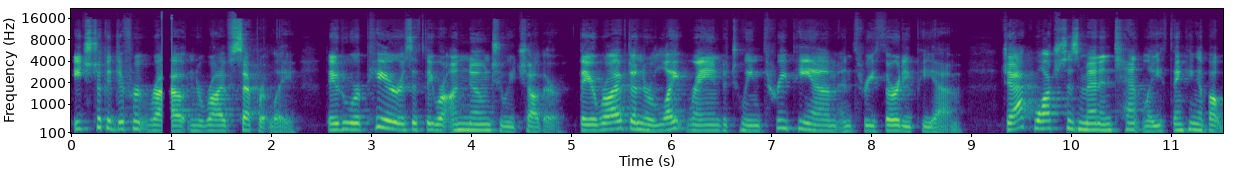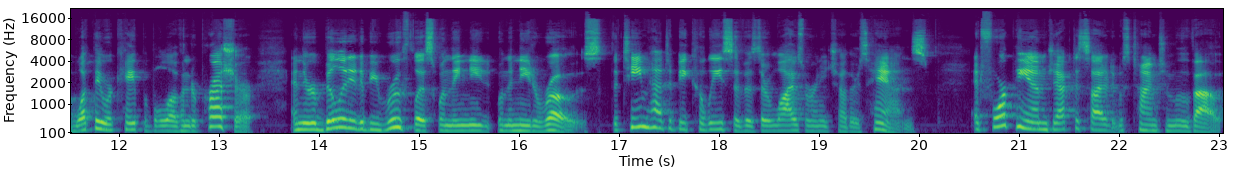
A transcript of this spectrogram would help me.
Each took a different route and arrived separately. They would appear as if they were unknown to each other. They arrived under light rain between 3 p.m. and 3:30 p.m. Jack watched his men intently, thinking about what they were capable of under pressure and their ability to be ruthless when they need when the need arose. The team had to be cohesive as their lives were in each other's hands. At 4 p.m., Jack decided it was time to move out.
